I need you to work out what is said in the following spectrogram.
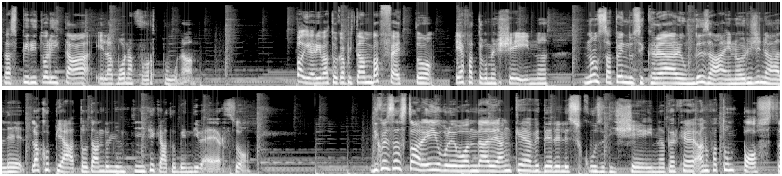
la spiritualità e la buona fortuna. Poi è arrivato Capitan Baffetto e ha fatto come Shane. Non sapendosi creare un design originale, l'ha copiato dandogli un significato ben diverso. Di questa storia io volevo andare anche a vedere le scuse di Shane perché hanno fatto un post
